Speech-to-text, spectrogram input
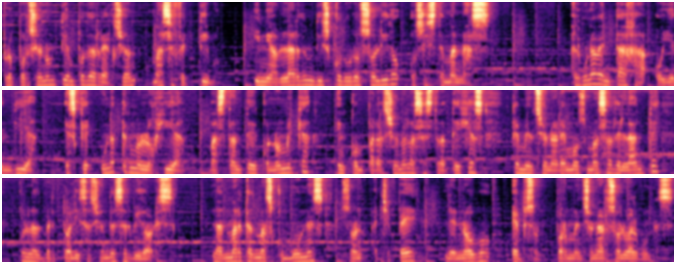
proporciona un tiempo de reacción más efectivo, y ni hablar de un disco duro sólido o sistema NAS. Alguna ventaja hoy en día es que una tecnología bastante económica en comparación a las estrategias que mencionaremos más adelante con la virtualización de servidores. Las marcas más comunes son HP, Lenovo, Epson, por mencionar solo algunas.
